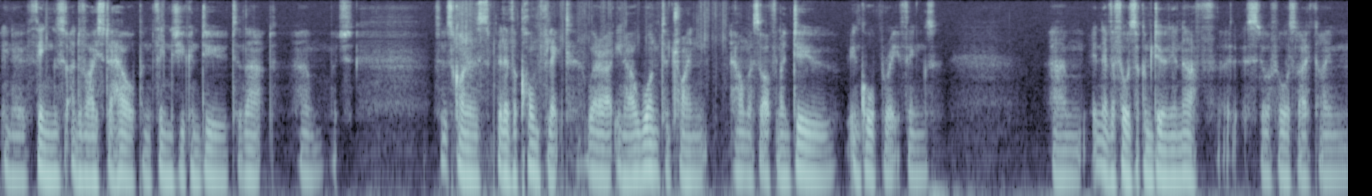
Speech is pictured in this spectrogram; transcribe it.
you know things advice to help and things you can do to that um, which so it's kind of a bit of a conflict where I, you know I want to try and help myself and I do incorporate things um, it never feels like I'm doing enough. It still feels like I'm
